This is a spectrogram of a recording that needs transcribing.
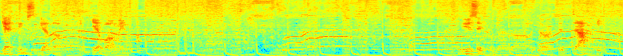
get things together. Get what I mean? Music from the uh, director Daffy.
